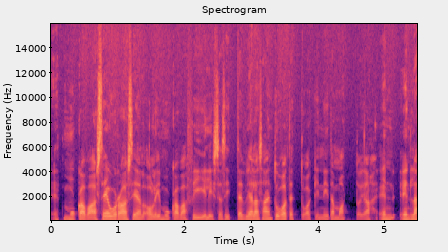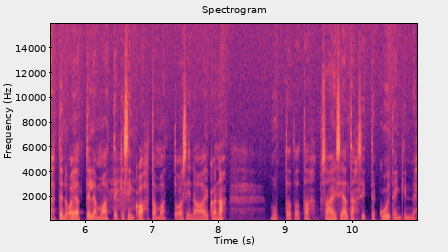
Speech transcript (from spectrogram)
et mukavaa seuraa, siellä oli mukava fiilis ja sitten vielä sain tuotettuakin niitä mattoja. En, en lähtenyt ajattelemaan, että tekisin kahta mattoa siinä aikana, mutta tota, sai sieltä sitten kuitenkin ne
